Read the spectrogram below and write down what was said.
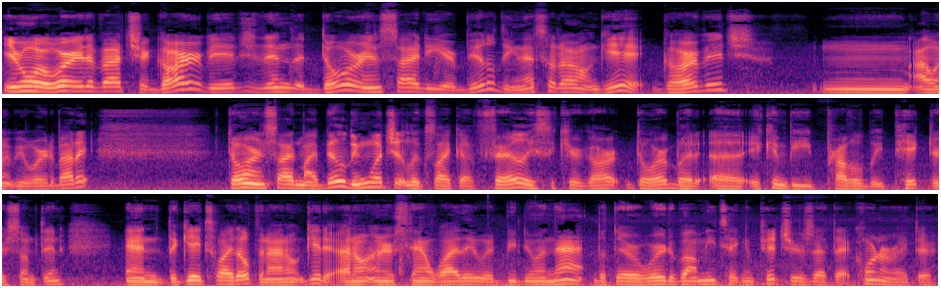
You're more worried about your garbage than the door inside of your building. That's what I don't get. Garbage? Mm, I wouldn't be worried about it. Door inside my building, which it looks like a fairly secure door, but uh, it can be probably picked or something and the gate's wide open. I don't get it. I don't understand why they would be doing that, but they were worried about me taking pictures at that corner right there.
